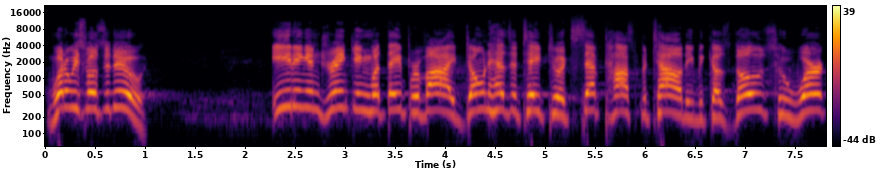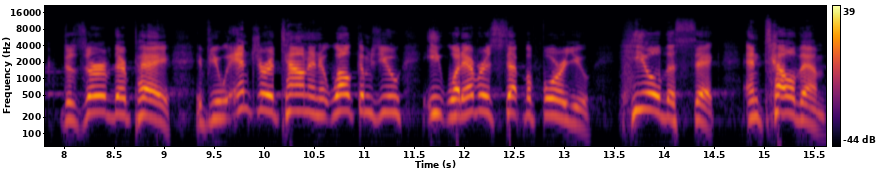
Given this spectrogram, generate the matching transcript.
What are we supposed to do? Eating and drinking what they provide. Don't hesitate to accept hospitality because those who work deserve their pay. If you enter a town and it welcomes you, eat whatever is set before you. Heal the sick and tell them.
